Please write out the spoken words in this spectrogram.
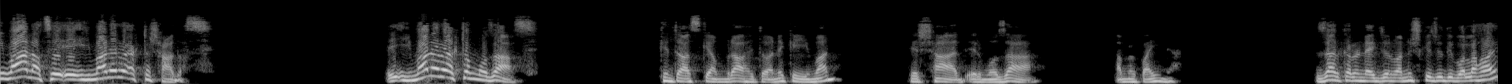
ইমান আছে, এই ইমানেরও একটা স্বাদ আছে। এই ইমানেরও একটা মজা আছে। কিন্তু আজকে আমরা হয়তো অনেকে ইমান এর স্বাদ, এর মজা আমরা পাই না। যার কারণে একজন মানুষকে যদি বলা হয়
